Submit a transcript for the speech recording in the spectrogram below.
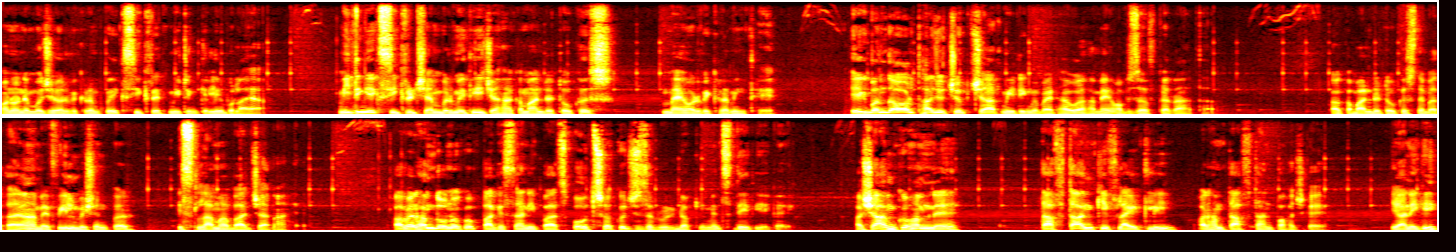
उन्होंने मुझे और विक्रम को एक सीक्रेट मीटिंग के लिए बुलाया। मीटिंग एक सीक्रेट चैम्बर में थी जहाँ कमांडर टोकस मैं और विक्रम ही थे। एक बंदा और था जो चुपचाप मीटिंग में बैठा हुआ हमें ऑब्ज़र्व कर रहा था। और कमांडर टोकस ने बताया, हमें फ़ील्ड मिशन पर इस्लामाबाद जाना है। और फिर हम दोनों को पाकिस्तानी पासपोर्ट्स और कुछ ज़रूरी डॉक्यूमेंट्स दे दिए गए। और शाम को हमने ताफ्तान की फ़्लाइट ली और हम ताफ्तान पहुँच गए। यानी कि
